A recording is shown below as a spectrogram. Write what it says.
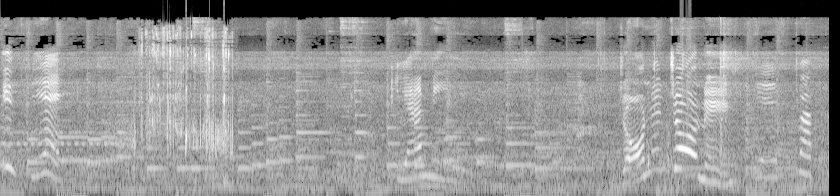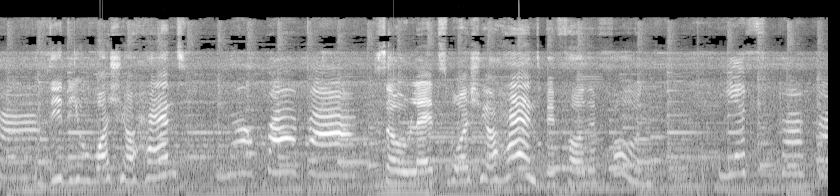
It's yes. Yummy. Johnny, Johnny, Yes, Papa. did you wash your hands? No, Papa. So let's wash your hands before the food. Yes, Papa.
